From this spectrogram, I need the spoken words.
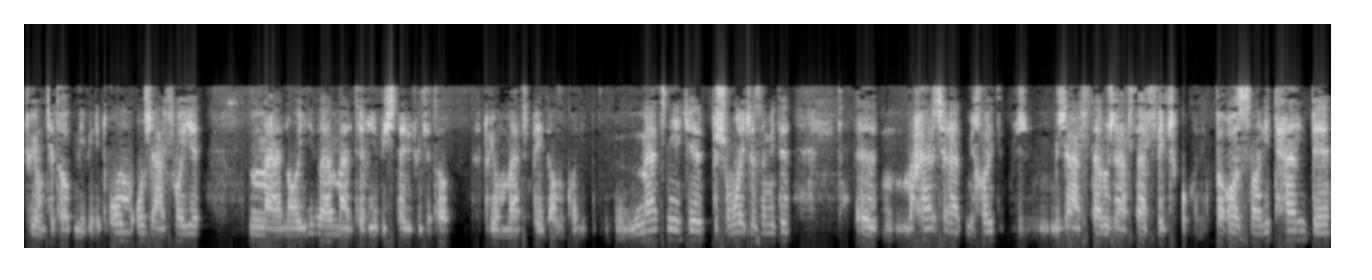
توی اون کتاب می‌بینید. عمق و ژرفای معنایی و منطقی بیشتری توی کتاب توی اون متن پیدا می‌کنید. متنیه که به شما اجازه میده هر چقدر می‌خواید جرفتر و جرفتر فکر بکنید. به آسانی تن به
